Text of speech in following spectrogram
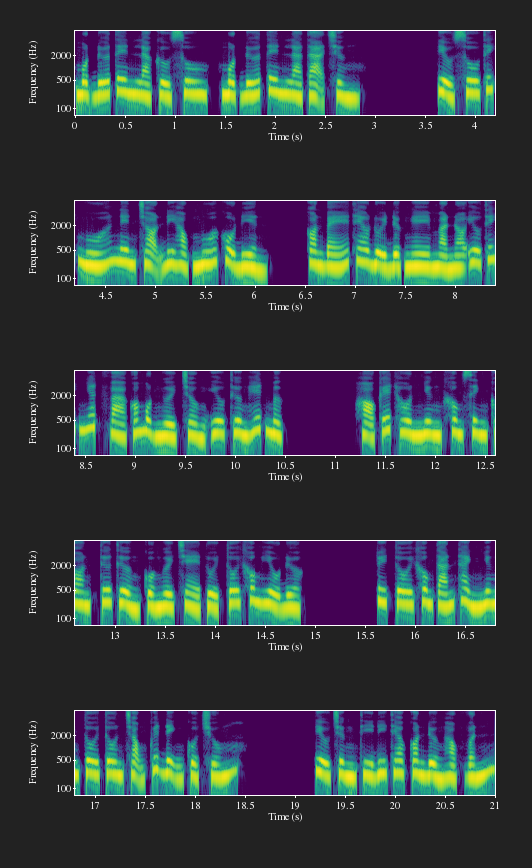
một đứa tên là Cửu Su, một đứa tên là Tạ Trừng. Tiểu Su thích múa nên chọn đi học múa cổ điển. Con bé theo đuổi được nghề mà nó yêu thích nhất và có một người chồng yêu thương hết mực. Họ kết hôn nhưng không sinh con, tư tưởng của người trẻ tuổi tôi không hiểu được. Tuy tôi không tán thành nhưng tôi tôn trọng quyết định của chúng. Tiểu Trừng thì đi theo con đường học vấn,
